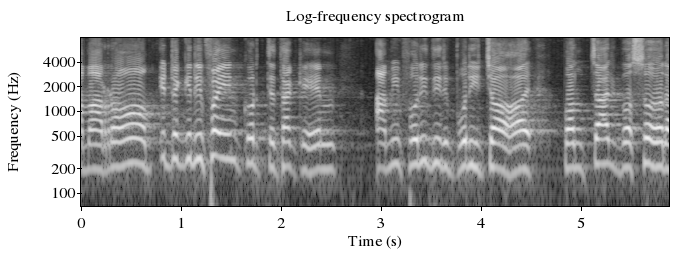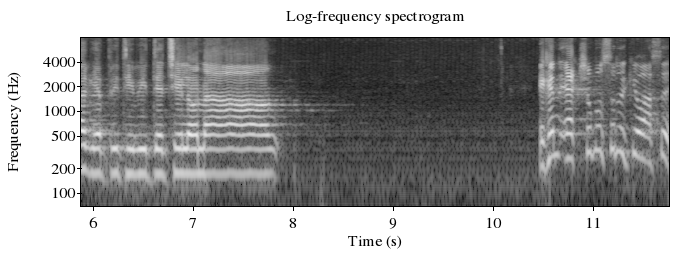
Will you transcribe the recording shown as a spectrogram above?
আমার রব এটাকে রিফাইন করতে থাকেন। আমি ফরিদির পরিচয় পঞ্চাশ বছর আগে পৃথিবীতে ছিল না। এখানে একশো বছরের কেউ আছে?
